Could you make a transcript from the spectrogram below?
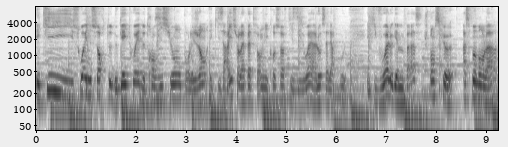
et qui soit une sorte de gateway de transition pour les gens et qu'ils arrivent sur la plateforme Microsoft, ils se disent ouais Halo ça a l'air cool et qu'ils voient le Game Pass, je pense que à ce moment-là,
